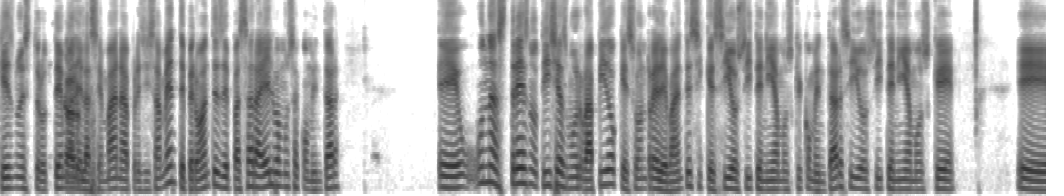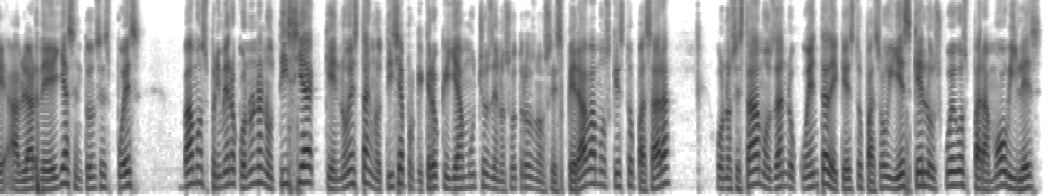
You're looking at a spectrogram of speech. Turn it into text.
que es nuestro tema de la semana precisamente. Pero antes de pasar a él, vamos a comentar eh, unas tres noticias muy rápido que son relevantes y que sí o sí teníamos que comentar, sí o sí teníamos que eh, hablar de ellas. Entonces, pues, vamos primero con una noticia que no es tan noticia porque creo que ya muchos de nosotros nos esperábamos que esto pasara o nos estábamos dando cuenta de que esto pasó y es que los juegos para móviles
